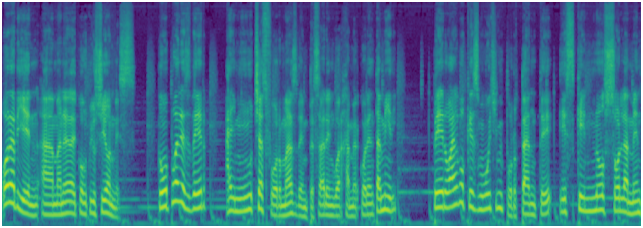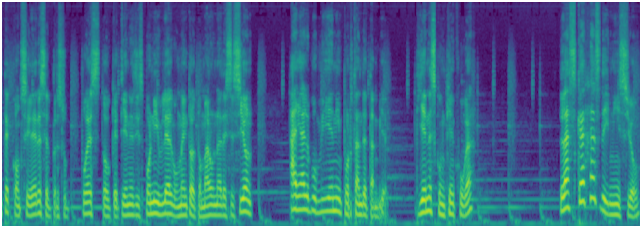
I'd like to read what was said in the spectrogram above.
Ahora bien, a manera de conclusiones, como puedes ver, hay muchas formas de empezar en Warhammer 40.000, pero algo que es muy importante es que no solamente consideres el presupuesto que tienes disponible al momento de tomar una decisión, hay algo bien importante también. ¿Tienes con quién jugar? Las cajas de inicio,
